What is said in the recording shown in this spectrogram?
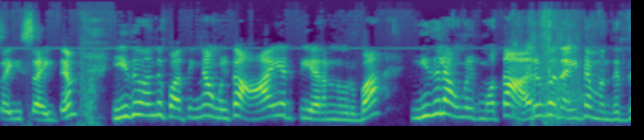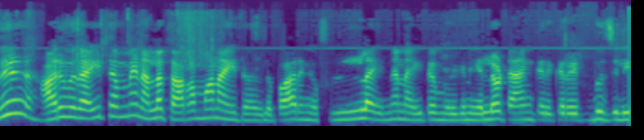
size item இது வந்து பார்த்தீங்கன்னா உங்களுக்கு ஆயிரத்தி இரநூறுபா இதில் உங்களுக்கு மொத்தம் அறுபது ஐட்டம் வந்துடுது அறுபது ஐட்டமே நல்ல தரமான ஐட்டம் இதில் பாருங்கள் ஃபுல்லாக என்னென்ன ஐட்டம் இருக்குன்னு எல்லோ டேங்க் இருக்குது ரெட் புஜிலி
